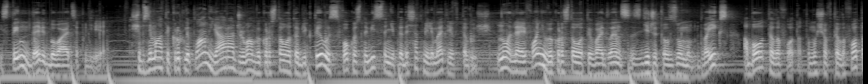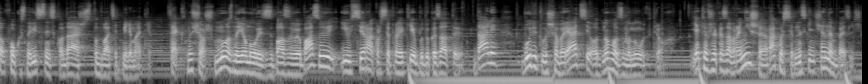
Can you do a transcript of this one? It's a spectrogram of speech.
із тим, де відбувається подія. Щоб знімати крупний план, я раджу вам використовувати об'єктиви з фокусною відстанню 50 мм та вище. Ну а для айфонів використовувати wide lens з Digital Zoom 2X або телефото, тому що в телефото фокусна відстань складає аж 120 мм. Так, ну що ж, ми ознайомились з базовою базою, і всі ракурси, про які я буду казати далі, будуть лише варіації одного з минулих трьох. Як я вже казав раніше, ракурсів нескінченне безліч.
